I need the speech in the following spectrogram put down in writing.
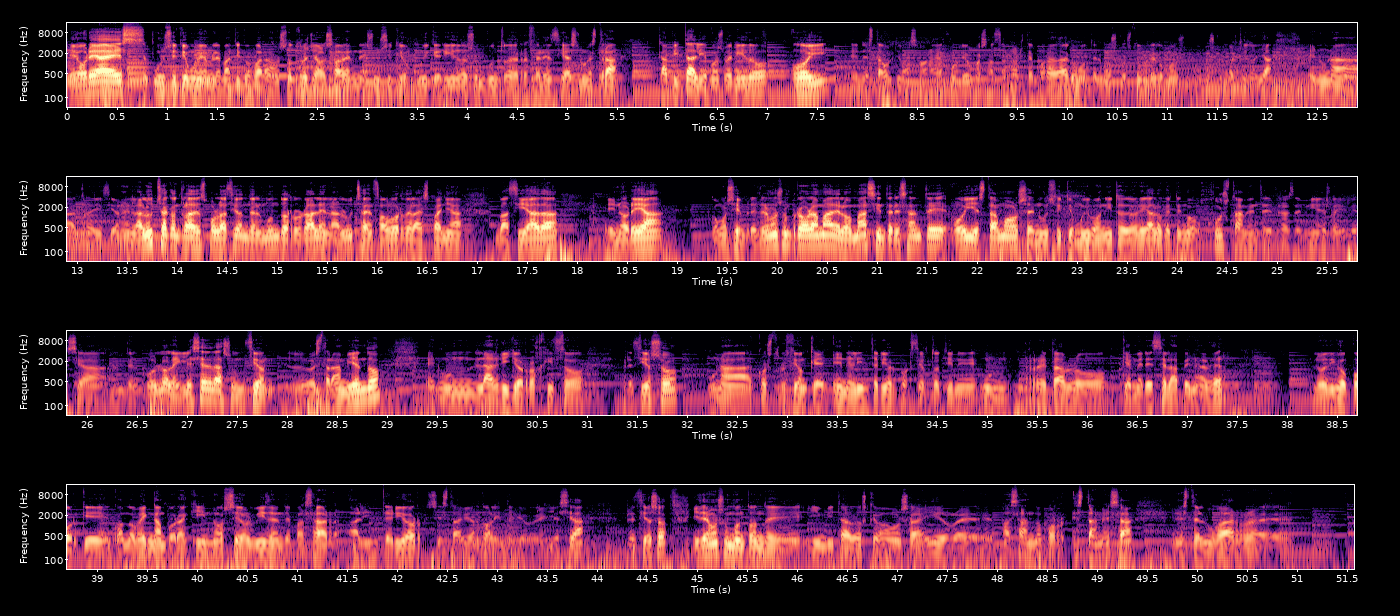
Eh, Orea es un sitio muy emblemático para nosotros, ya lo saben, es un sitio muy querido, es un punto de referencia, es nuestra capital y hemos venido hoy, en esta última semana de julio, pues a cerrar temporada como tenemos costumbre, como hemos convertido ya en una tradición. En la lucha contra la despoblación del mundo rural, en la lucha en favor de la España vaciada, en Orea como siempre, tenemos un programa de lo más interesante. Hoy estamos en un sitio muy bonito de Orea. Lo que tengo justamente detrás de mí es la iglesia del pueblo, la iglesia de la Asunción. Lo estarán viendo en un ladrillo rojizo precioso, una construcción que en el interior, por cierto, tiene un retablo que merece la pena ver. Lo digo porque cuando vengan por aquí no se olviden de pasar al interior, si está abierto, al interior de la iglesia Y tenemos un montón de invitados que vamos a ir eh, pasando por esta mesa en este lugar eh,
